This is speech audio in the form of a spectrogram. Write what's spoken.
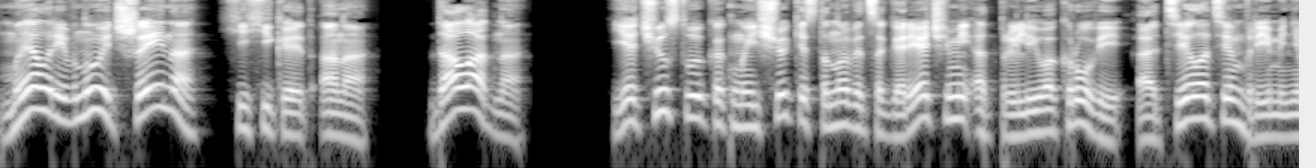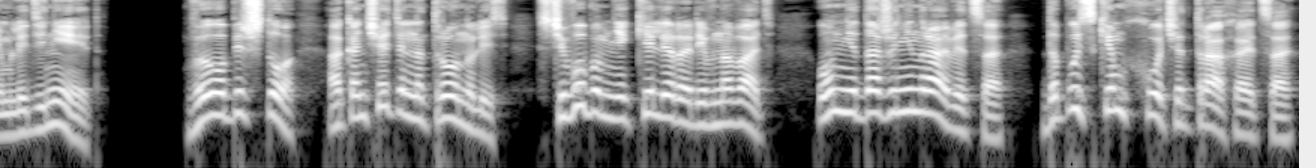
Мел ревнует Шейна? хихикает она. Да ладно, я чувствую, как мои щеки становятся горячими от прилива крови, а тело тем временем леденеет. «Вы обе что, окончательно тронулись? С чего бы мне Келлера ревновать? Он мне даже не нравится. Да пусть с кем хочет трахается».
